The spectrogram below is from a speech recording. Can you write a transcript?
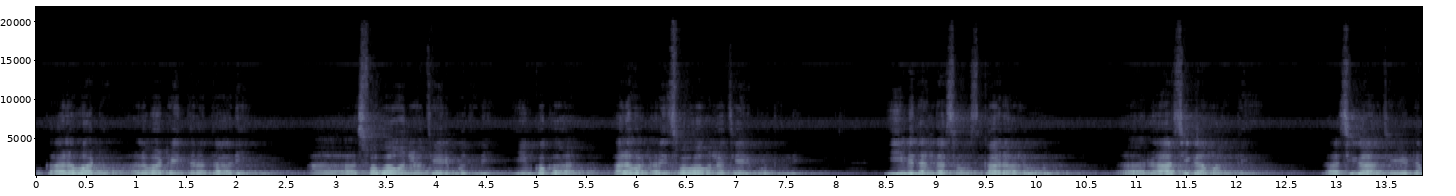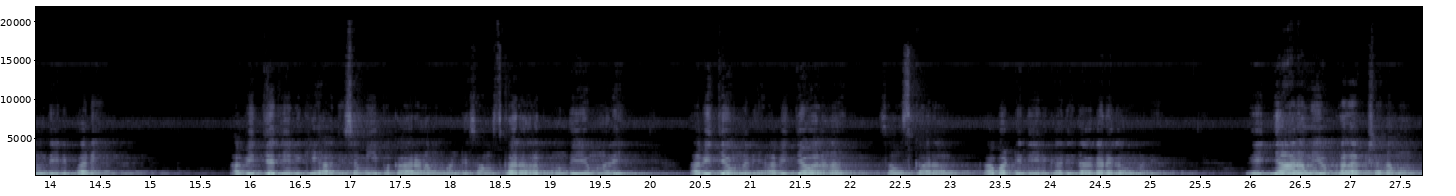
ఒక అలవాటు అలవాటు అయిన తర్వాత అది స్వభావంలో చేరిపోతుంది. ఇంకొక అలవాటు అది స్వభావంలో చేరిపోతుంది. ఈ విధంగా సంస్కారాలు రాశిగా మారుతాయి. రాశిగా చేయటం దీని పని. అవిద్య దీనికి అతి సమీప కారణము. అంటే సంస్కారాలకు ముందు ఏమున్నది? అవిద్య ఉన్నది. అవిద్య వలన సంస్కారాలు. కాబట్టి దీనికి అది దగ్గరగా ఉన్నది. విజ్ఞానం యొక్క లక్షణము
